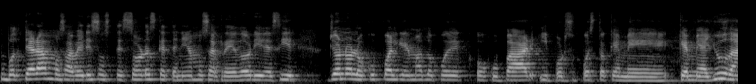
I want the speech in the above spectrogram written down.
volteáramos a ver esos tesoros que teníamos alrededor y decir, yo no lo ocupo, alguien más lo puede ocupar y por supuesto que me, que me ayuda.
